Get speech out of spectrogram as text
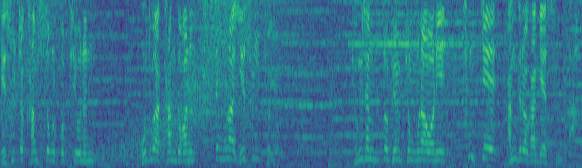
예술적 감수성을 꽃피우는 모두가 감동하는 학생문화 예술 교육. 경상북도 교육청 문화원이 함께 만들어가겠습니다.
